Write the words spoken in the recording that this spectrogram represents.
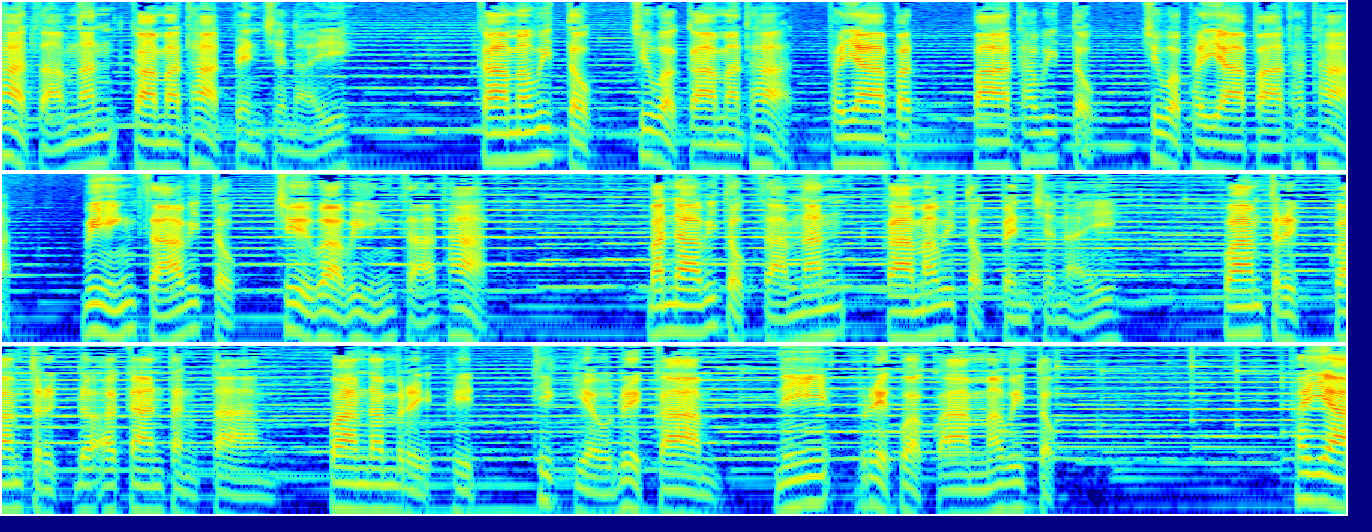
ธาตุสามนั้น กามธาตุเป็นไฉนกามวิตกชื่อว่ากามธาตุพยาปปาทวิตก ชื่อว่าพยาปาทธาตุวิหิงสาวิตก ชื่อว่าวิหิงสาธาตุบรรดาวิตกสามนั้น กามวิตกเป็นไฉน ความตรึกความตรึกโดยอาการต่างๆ ความดำริผิดที่เกี่ยวด้วยกาม นี้เรียกว่ากามมวิตก พยา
